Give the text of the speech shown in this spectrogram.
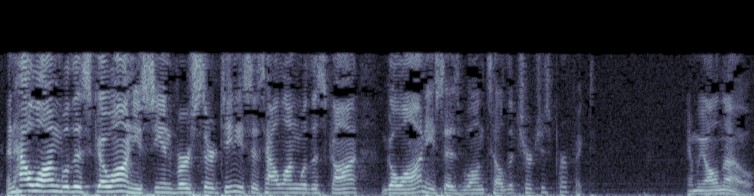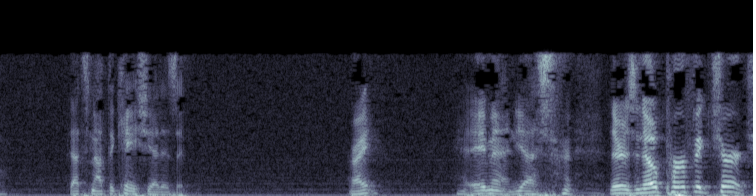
And how long will this go on? You see in verse 13, he says, How long will this go on? He says, Well, until the church is perfect. And we all know that's not the case yet, is it? Right? Amen. Yes. There is no perfect church.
